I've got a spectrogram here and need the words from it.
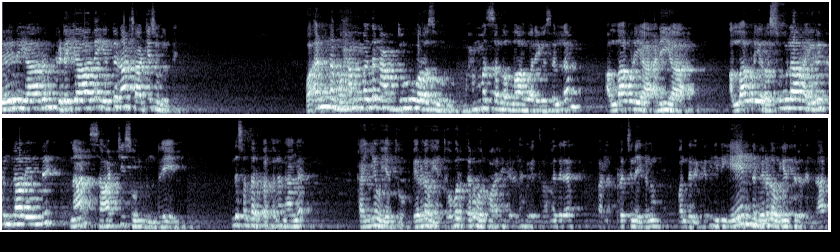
வேறு யாரும் கிடையாது என்று நான் சாட்சி சொல்லுகிறேன் முகம்மதன் அப்து ரசூல் முகமது சல்லாஹூ அலி வசல்லம் அல்லாஹுடைய அடியார் அல்லாஹுடைய ரசூலாக இருக்கின்றார் என்று நான் சாட்சி சொல்கின்றேன். இந்த சந்தர்ப்பத்தில் நாங்கள் கையை உயர்த்துவோம் விரலை உயர்த்துவோம். ஒவ்வொருத்தரும் ஒரு மாதிரி விரலை உயர்த்துவோம். இதில் பல பிரச்சனைகளும் வந்திருக்குது. இது ஏன் இந்த விரலை உயர்த்துறது என்றால்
